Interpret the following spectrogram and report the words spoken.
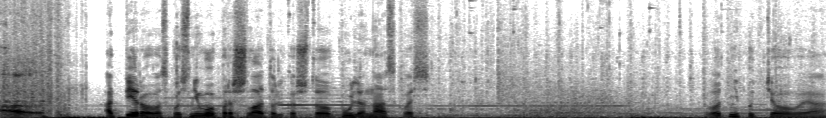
А, а первого сквозь него прошла только что пуля насквозь. Вот непутевый, а.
